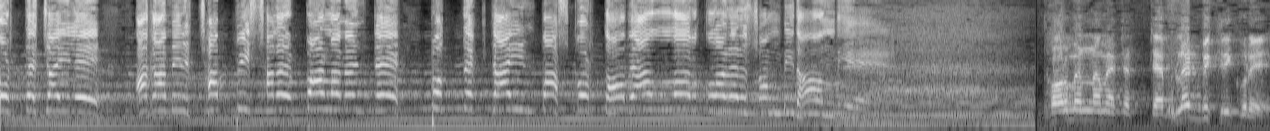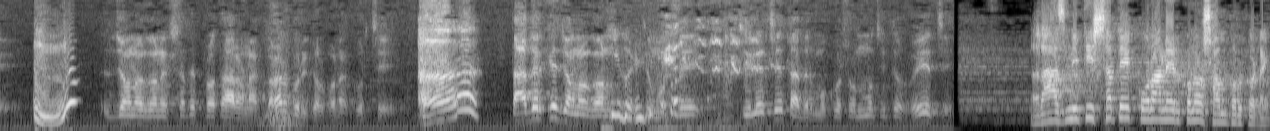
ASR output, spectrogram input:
করতে চাইলে আগামীর ২৬ সালের পার্লামেন্টে প্রত্যেকটা আইন পাস করতে হবে আল্লাহর কোরআনের সংবিধান দিয়ে। ধর্মের নামে একটা ট্যাবলেট বিক্রি করে জনগণের সাথে প্রতারণা করার পরিকল্পনা করছে। তাদেরকে জনগণ ইতিমধ্যে চিনেছে তাদের মুখোশ উন্মোচিত হয়েছে। রাজনীতির সাথে কোরআনের কোনো সম্পর্ক নাই।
